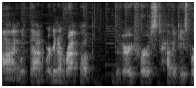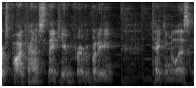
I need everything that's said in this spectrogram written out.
Uh, and with that, we're gonna wrap up the very first Havoc Esports podcast. Thank you for everybody taking a listen.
